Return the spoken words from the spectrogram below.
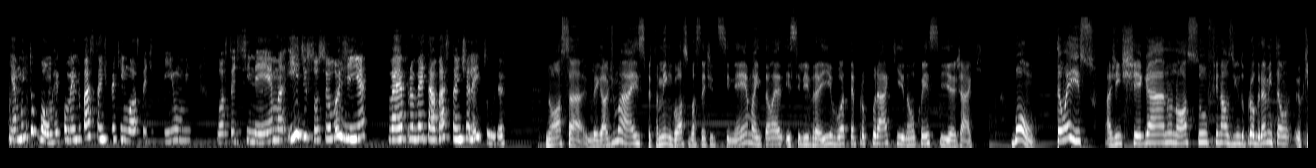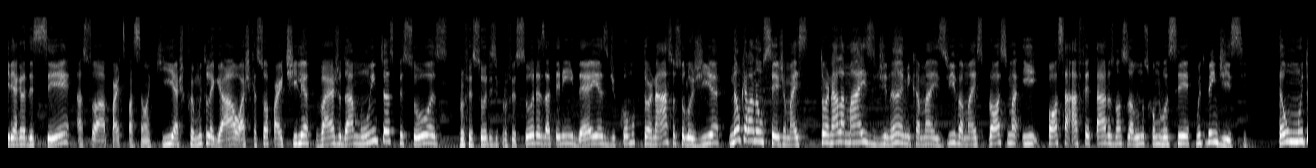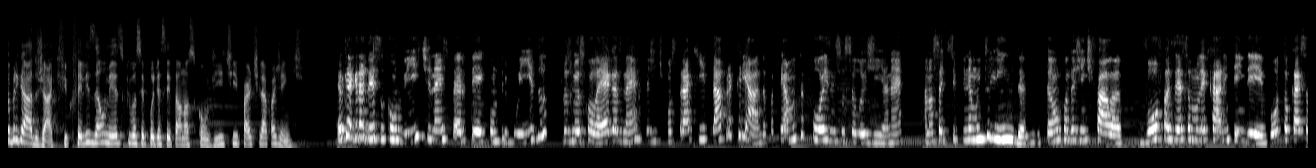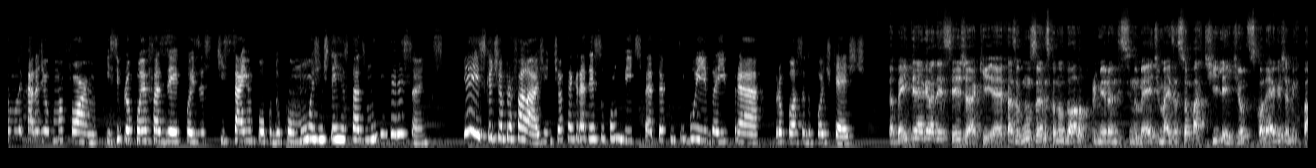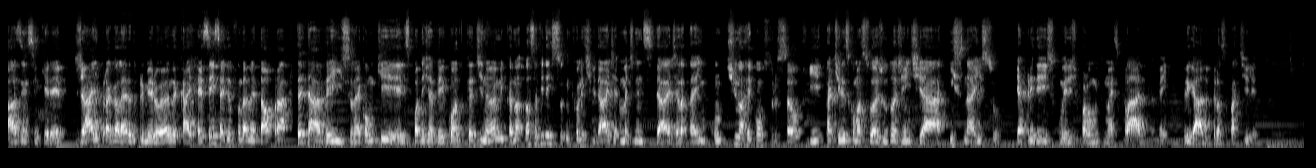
E é muito bom. Recomendo bastante para quem gosta de filme, gosta de cinema e de sociologia. Vai aproveitar bastante a leitura. Nossa, legal demais. Eu também gosto bastante de cinema, então é, esse livro aí vou até procurar aqui, não conhecia, Jaque. Bom, então é isso. A gente chega no nosso finalzinho do programa. Então, eu queria agradecer a sua participação aqui. Acho que foi muito legal. Acho que a sua partilha vai ajudar muitas pessoas, professores e professoras, a terem ideias de como tornar a sociologia, não que ela não seja, mas torná-la mais dinâmica, mais viva, mais próxima e possa afetar os nossos alunos, como você muito bem disse. Então, muito obrigado, Jaque. Fico felizão mesmo que você pôde aceitar o nosso convite e partilhar com a gente. Eu que agradeço o convite, né? Espero ter contribuído para os meus colegas, né? Para a gente mostrar que dá para criar, dá para criar muita coisa em sociologia, né? A nossa disciplina é muito linda. Então, quando a gente fala, vou fazer essa molecada entender, vou tocar essa molecada de alguma forma, e se propõe a fazer coisas que saem um pouco do comum, a gente tem resultados muito interessantes. E é isso que eu tinha para falar, gente. Eu que agradeço o convite, espero ter contribuído aí para a proposta do podcast. Também tem a agradecer, já que é, faz alguns anos que eu não dou aula para o primeiro ano de ensino médio, mas a sua partilha e de outros colegas já me fazem assim, querer já ir para a galera do primeiro ano, cai, recém saído do fundamental, para tentar ver isso, né? Como que eles podem já ver quanto que a dinâmica, nossa vida em coletividade é uma dinamicidade, ela está em contínua reconstrução e partilhas como a sua ajudam a gente a ensinar isso e aprender isso com eles de forma muito mais clara também. Obrigado pela sua partilha.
